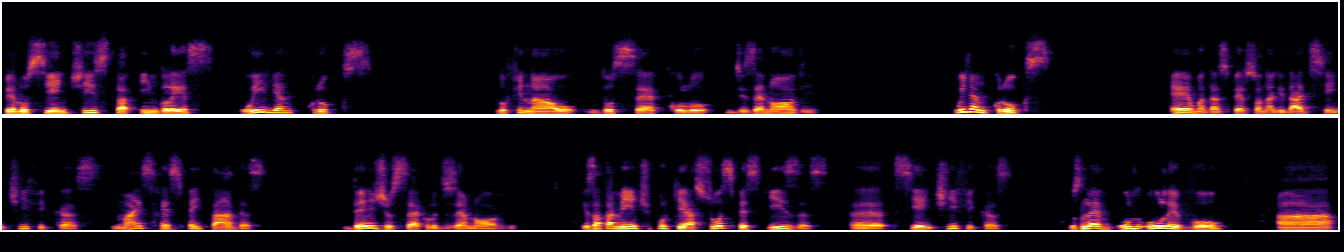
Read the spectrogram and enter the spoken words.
pelo cientista inglês William Crookes no final do século XIX. William Crookes é uma das personalidades científicas mais respeitadas desde o século XIX, exatamente porque as suas pesquisas eh, científicas o levou a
